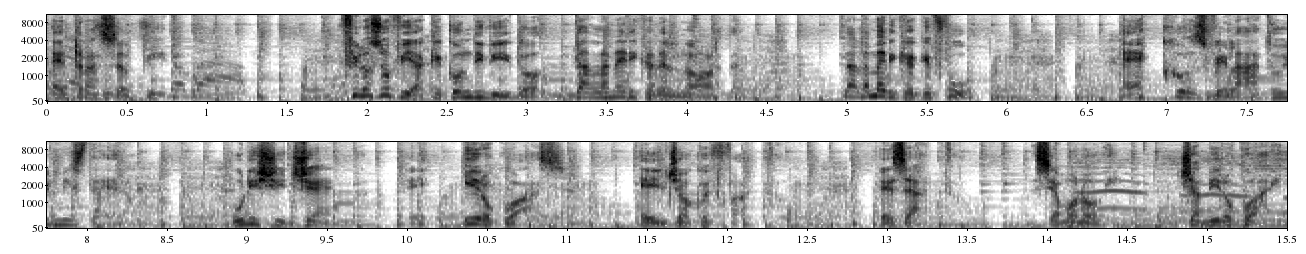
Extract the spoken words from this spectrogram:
è transalpino. Filosofia che condivido dall'America del Nord, dall'America che fu. Ecco svelato il mistero. Unisci Jam e Iroquois e il gioco è fatto. Esatto, siamo noi, Jamiroquai.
